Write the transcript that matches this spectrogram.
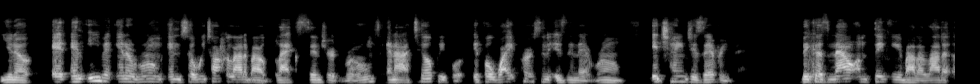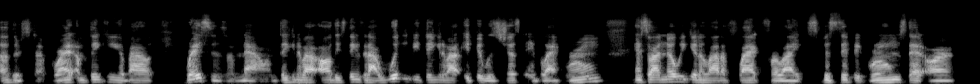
you know, and, and even in a room. And so we talk a lot about black centered rooms. And I tell people if a white person is in that room, it changes everything because now I'm thinking about a lot of other stuff, right? I'm thinking about racism now. I'm thinking about all these things that I wouldn't be thinking about if it was just a black room. And so I know we get a lot of flack for like specific rooms that are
